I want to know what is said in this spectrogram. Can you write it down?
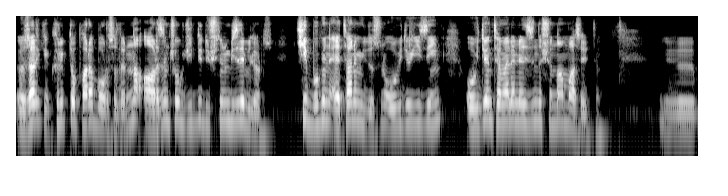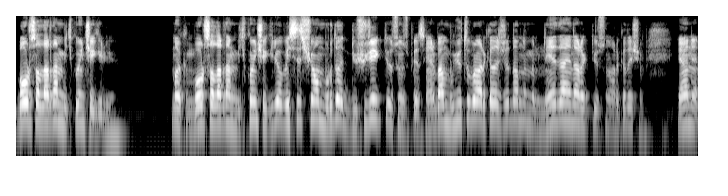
Özellikle kripto para borsalarında arzın çok ciddi düştüğünü biz de biliyoruz. Ki bugün Ethereum videosunu o videoyu izleyin. O videonun temel analizinde şundan bahsettim. E, borsalardan Bitcoin çekiliyor. Bakın borsalardan Bitcoin çekiliyor ve siz şu an burada düşecek diyorsunuz piyasa. Yani ben bu YouTuber arkadaşlardan anlamıyorum. Neye dayanarak diyorsun arkadaşım? Yani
